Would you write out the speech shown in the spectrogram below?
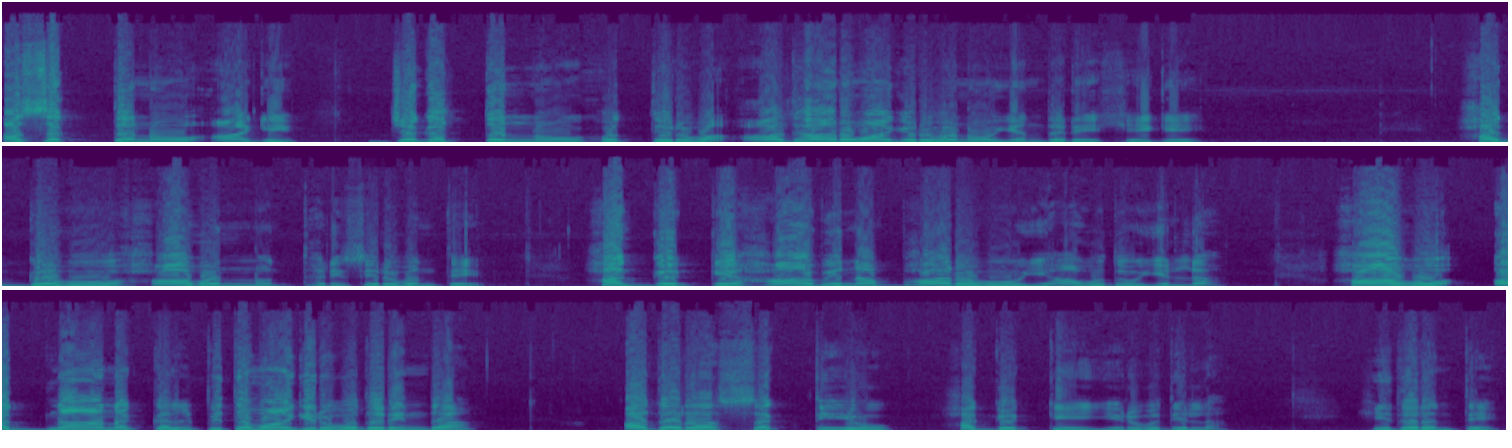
ಅಸಕ್ತನೋ ಆಗಿ ಜಗತ್ತನ್ನು ಹೊತ್ತಿರುವ ಆಧಾರವಾಗಿರುವನು ಎಂದರೆ ಹೇಗೆ? ಹಗ್ಗವು ಹಾವನ್ನು ಧರಿಸಿರುವಂತೆ ಹಗ್ಗಕ್ಕೆ ಹಾವಿನ ಭಾರವು ಯಾವುದೂ ಇಲ್ಲ. ಹಾವು ಅಜ್ಞಾನ ಕಲ್ಪಿತವಾಗಿರುವುದರಿಂದ ಅದರ ಶಕ್ತಿಯು ಹಗ್ಗಕ್ಕೆ ಇರುವುದಿಲ್ಲ. ಇದರಂತೆ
